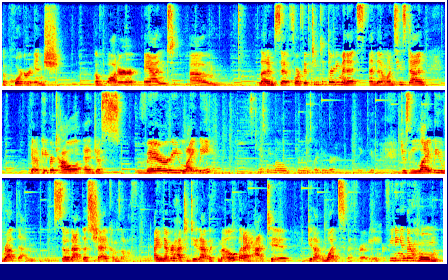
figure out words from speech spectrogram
a quarter inch of water and um, let him sit for 15 to 30 minutes, and then once he's done, get a paper towel and just very lightly, excuse me Mo, can I use my finger? Thank you. Just lightly rub them so that the shed comes off. I never had to do that with Mo, but I had to do that once with Rhodey. Feeding in their home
